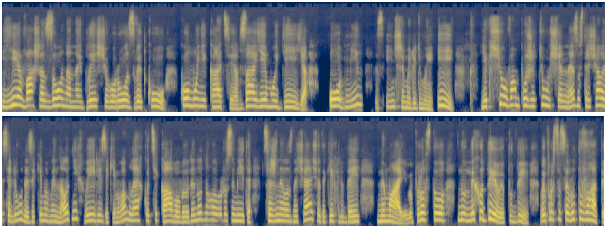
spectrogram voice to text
є ваша зона найближчого розвитку, комунікація, взаємодія, обмін з іншими людьми. І Якщо вам по життю ще не зустрічалися люди, з якими ви на одній хвилі, з якими вам легко, цікаво, ви один одного розумієте, це ж не означає, що таких людей немає. Ви просто ну, не ходили туди, ви просто це готувати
